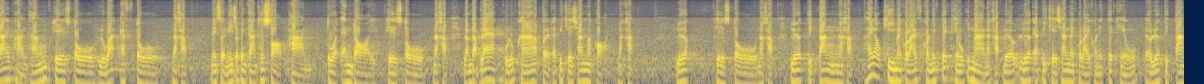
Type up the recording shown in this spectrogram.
ได้ผ่านทั้ง Play Store หรือว่า App Store นะครับ ในส่วนนี้จะเป็นการทดสอบผ่านตัว Android Play Store นะครับลำดับแรกคุณลูกค้าเปิดแอปพลิเคชันมาก่อนนะครับ เลือก Play Store นะครับ เลือกติดตั้งนะครับ ให้เราคีย์ Microlife Connected Health ขึ้นมานะครับแล้วเลือกแอปพลิเคชัน Microlife Connected Health แล้วเลือกติดตั้ง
